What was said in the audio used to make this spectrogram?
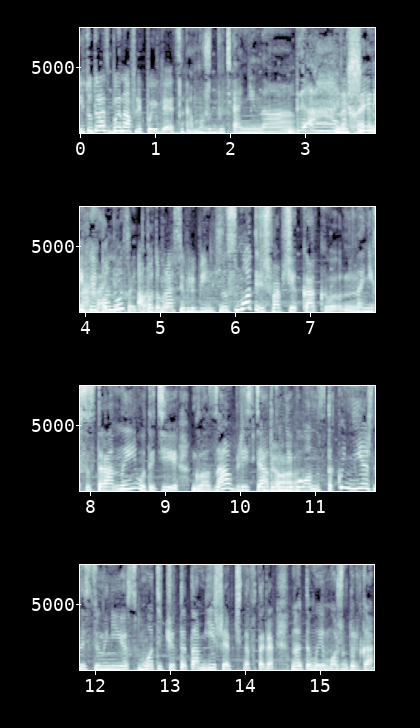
И тут раз Бен Аффлек появляется. А может быть, они на... Да, на хай- решили хайпе, хайпануть, а хайпануть. потом раз и влюбились. Ну, смотришь вообще, как э, на них со стороны, вот эти глаза блестят Да. у него, он с такой нежностью на нее смотрит, что-то там ей шепчет на фотографии. Но это мы можем только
